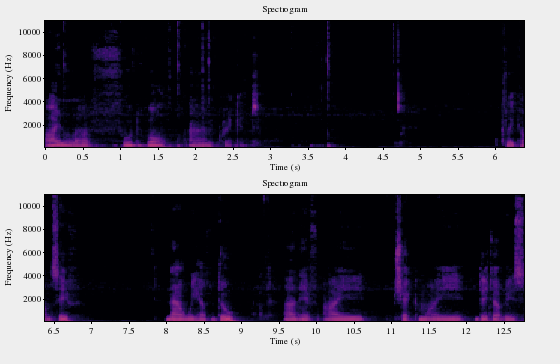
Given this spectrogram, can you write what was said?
I love football and cricket. Click on save now we have do. And if I check my database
